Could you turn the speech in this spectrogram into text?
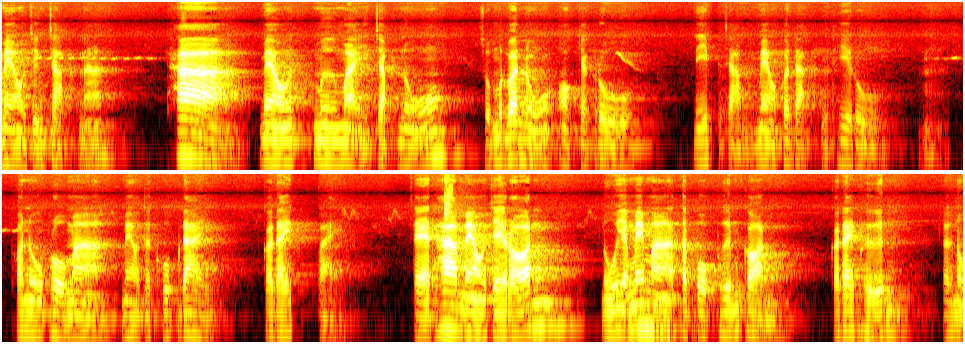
แมวจึงจับนะ ถ้าแมวมือใหม่จับหนู สมมติว่าหนูออกจากรู นี้ประจำแมวก็ดักอยู่ที่รูพอหนูโผล่มาแมวตะคุบได้ก็ได้ไป แต่ถ้าแมวใจร้อน หนูยังไม่มาตะปบพื้นก่อน ก็ได้พื้น แล้วหนู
